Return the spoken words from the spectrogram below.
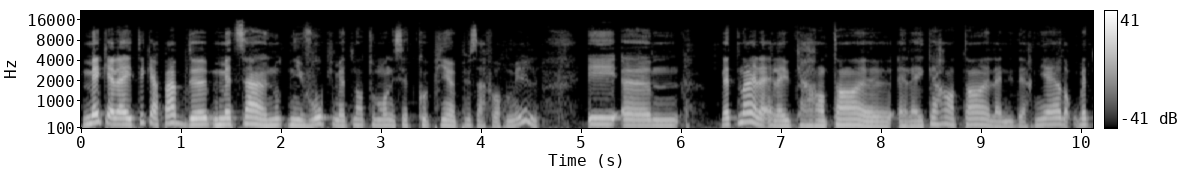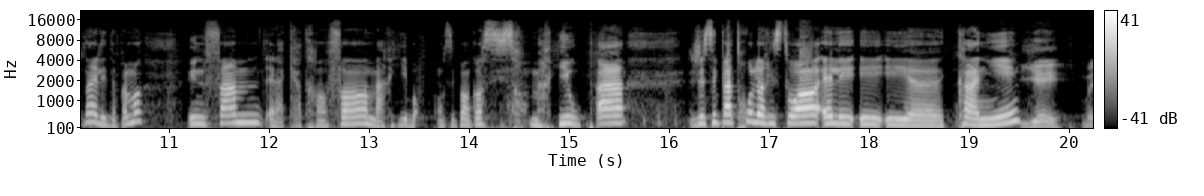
mais qu'elle a été capable de mettre ça à un autre niveau. Puis maintenant, tout le monde essaie de copier un peu sa formule. Et euh, maintenant, elle a, elle a eu 40 ans. euh, elle a eu 40 ans l'année dernière. Donc maintenant, elle est vraiment une femme. Elle a quatre enfants, mariée. Bon, on ne sait pas encore s'ils sont mariés ou pas. Je sais pas trop leur histoire. Elle et, et euh, Kanye. Yeah. Mais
